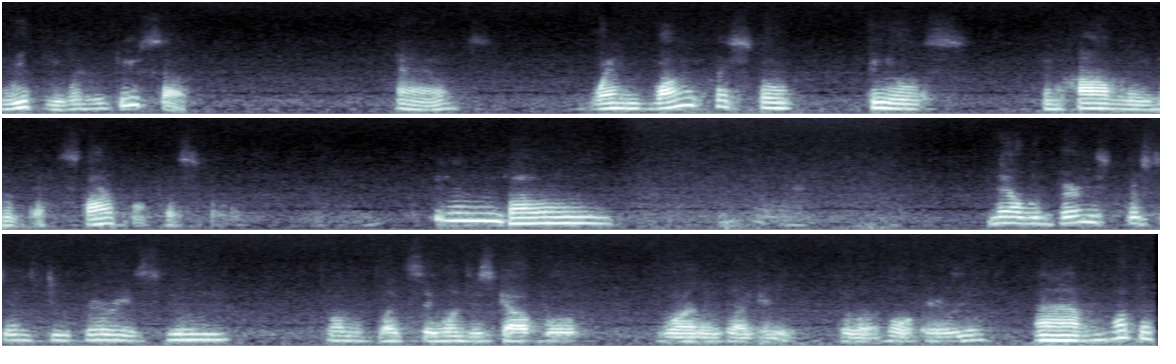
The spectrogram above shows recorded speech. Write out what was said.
with you when you do so. And when one crystal feels in harmony with the scalpel crystal, bingo. Now, would various crystals do various healing? One, like, say, one's a scalpel, one is like for a whole area. Um, what do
